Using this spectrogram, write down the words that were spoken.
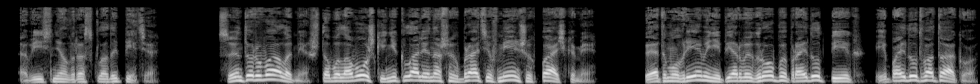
— объяснял расклады Петя. «С интервалами, чтобы ловушки не клали наших братьев меньших пачками. К этому времени первые группы пройдут пик и пойдут в атаку».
